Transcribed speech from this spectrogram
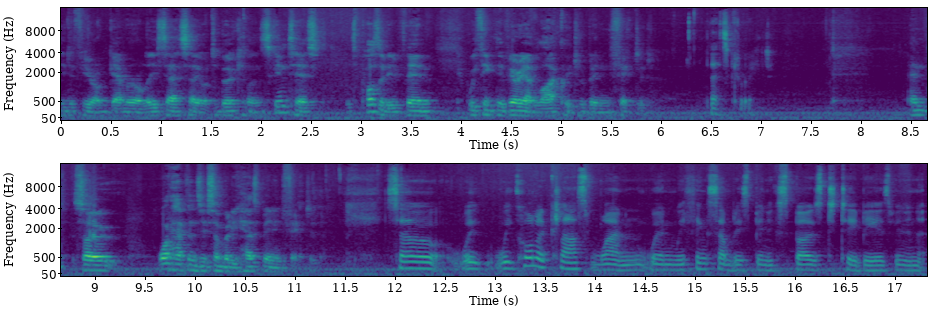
interferon gamma release assay or tuberculin skin test that's positive, then we think they're very unlikely to have been infected. That's correct. And so, what happens if somebody has been infected? So we, we call it class one when we think somebody's been exposed to TB, has been in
